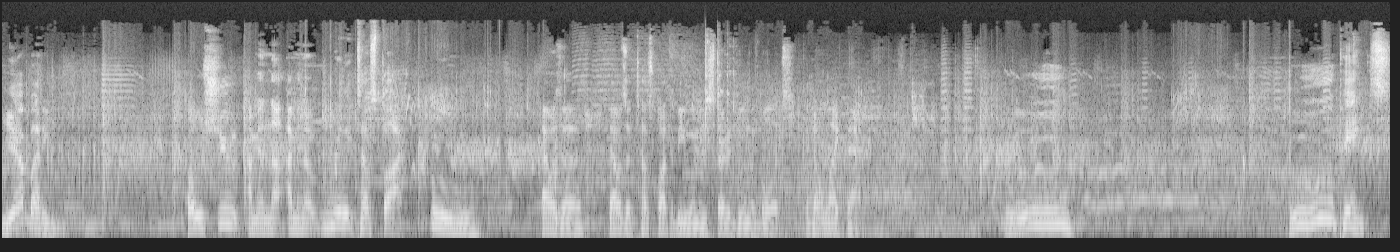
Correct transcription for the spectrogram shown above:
Yeah, buddy. Oh shoot, I'm in a, I'm in a really tough spot. Ooh, that was a that was a tough spot to be when he started doing the bullets. I don't like that. Ooh, ooh, pinks.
